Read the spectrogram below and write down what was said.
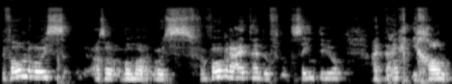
bevor wir uns, also, wo wir uns vorbereitet haben auf das Interview, ich gedacht, ich kann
